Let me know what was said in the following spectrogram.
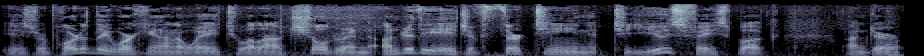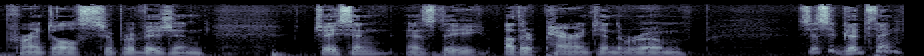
is reportedly working on a way to allow children under the age of 13 to use Facebook under parental supervision. Jason, as the other parent in the room, is this a good thing?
